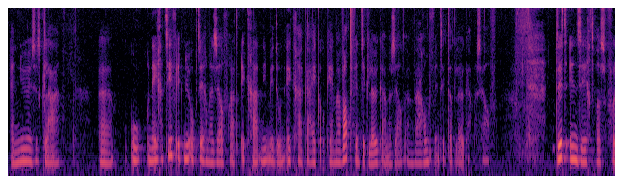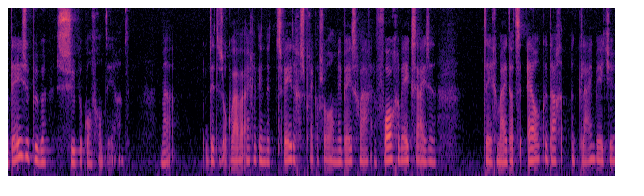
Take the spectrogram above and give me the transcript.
en nu is het klaar. Uh, hoe negatief ik nu ook tegen mezelf praat, ik ga het niet meer doen. Ik ga kijken, oké, maar wat vind ik leuk aan mezelf en waarom vind ik dat leuk aan mezelf? Dit inzicht was voor deze puber super confronterend. Maar dit is ook waar we eigenlijk in het tweede gesprek of zo al mee bezig waren. En vorige week zei ze tegen mij dat ze elke dag een klein beetje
